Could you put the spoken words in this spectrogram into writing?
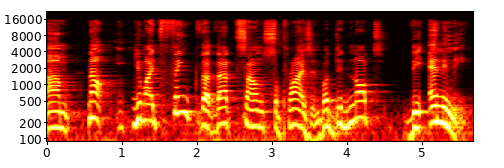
Um, now, you might think that that sounds surprising, but did not the enemy,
